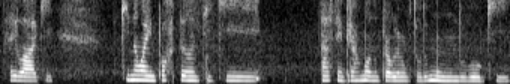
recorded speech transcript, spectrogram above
sei lá, que, que não é importante, que tá sempre arrumando um problema com todo mundo, ou que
